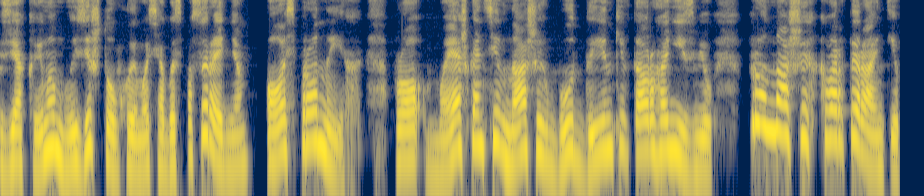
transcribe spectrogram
з якими ми зіштовхуємося безпосередньо. Ось про них, про мешканців наших будинків та організмів, про наших квартирантів.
